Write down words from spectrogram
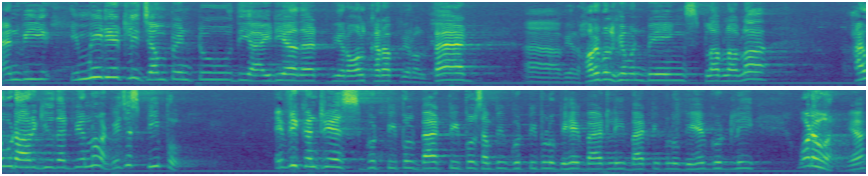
And we immediately jump into the idea that we are all corrupt, we are all bad, uh, we are horrible human beings, blah, blah, blah. I would argue that we are not. We're just people. Every country has good people, bad people, some people, good people who behave badly, bad people who behave goodly, whatever, yeah?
